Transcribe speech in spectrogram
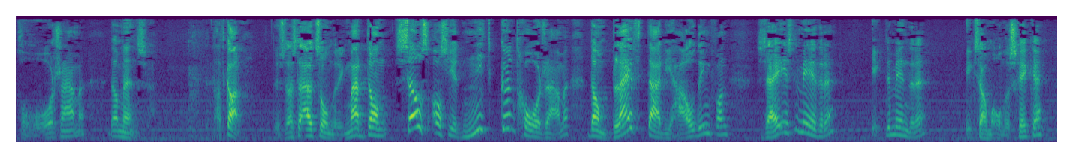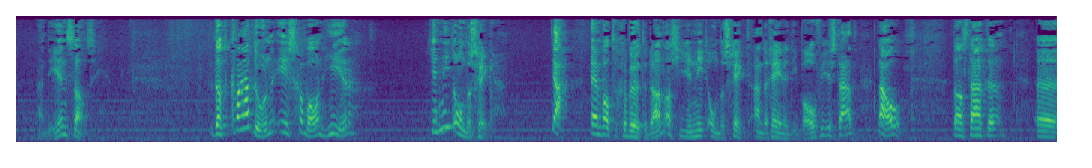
gehoorzamen dan mensen. Dat kan. Dus dat is de uitzondering. Maar dan, zelfs als je het niet kunt gehoorzamen, dan blijft daar die houding van, zij is de meerdere, ik de mindere, ik zou me onderschikken aan die instantie. Dat kwaad doen is gewoon hier je niet onderschikken. Ja, en wat gebeurt er dan als je je niet onderschikt aan degene die boven je staat? Nou, dan staat er. Uh,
